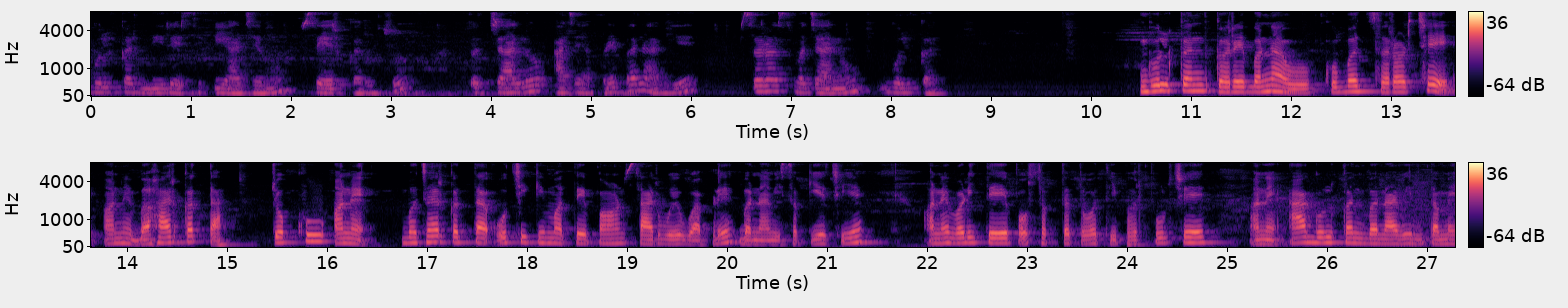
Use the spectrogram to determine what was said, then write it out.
ગુલકંદની રેસીપી આજે હું શેર કરું છું. તો ચાલો આજે આપણે બનાવીએ સરસ મજાનું ગુલકંદ. ગુલકંદ ઘરે બનાવવું ખૂબ જ સરળ છે અને બહાર કરતાં ચોખ્ખું અને બજાર કરતાં ઓછી કિંમતે પણ સારું એવું આપણે બનાવી શકીએ છીએ. અને વળી તે પોષક તત્વોથી ભરપૂર છે. અને આ ગુલકંદ બનાવીને તમે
